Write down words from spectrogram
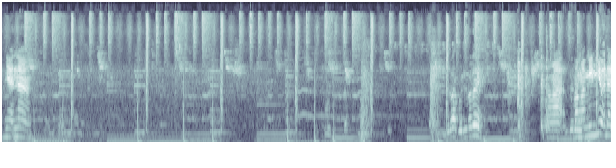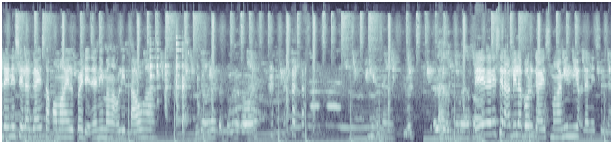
Yan na. Na, pwede na rin. Mga, mga minyo na din sila guys. Ako mga helper din. Yan yung mga ulitaw ha. Hindi na tagtuloy ang asawa niya. Yan na. Wala, tagtuloy ang asawa. Di na ni sila available guys. Mga minyo na ni sila.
